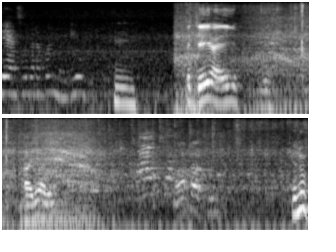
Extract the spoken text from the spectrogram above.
ਗੈਸ ਵਗੈਰਾ ਬਣ ਜਾਂਦੀ ਹੋਊਗੀ। ਹੂੰ। ਤੇ ਜੇ ਆਇਆ ਹੀ ਆ ਜਾ ਆ ਜਾ ਕਿਨੂੰ?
